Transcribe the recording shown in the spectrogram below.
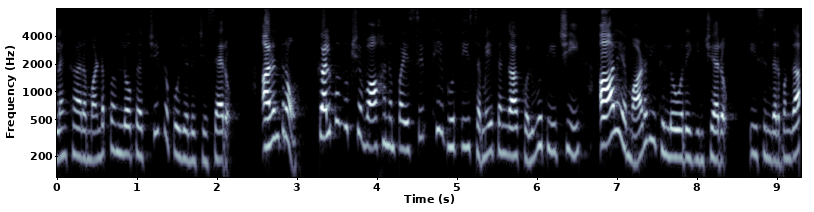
అలంకార మండపంలో ప్రత్యేక పూజలు చేశారు. అనంతరం కల్పవృక్ష వాహనంపై సిద్ధిభూతి సమేతంగా కొలువు తీర్చి ఆలయ మాడవీతుల్లో ఊరేగించారు. ఈ సందర్భంగా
